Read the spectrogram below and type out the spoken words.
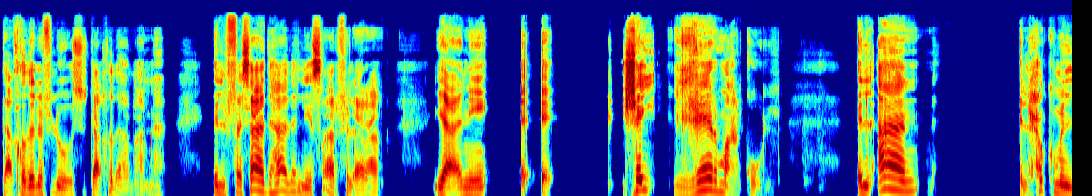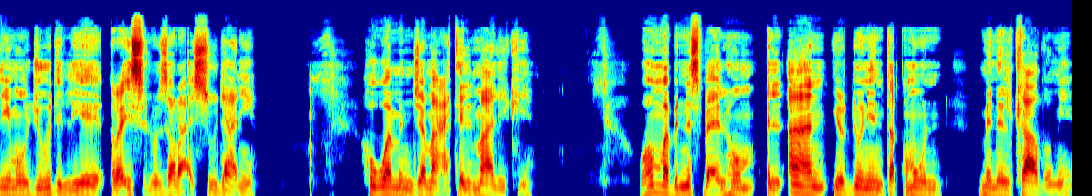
تأخذ الفلوس وتاخذها أمامنا. الفساد هذا اللي صار في العراق يعني شيء غير معقول. الآن الحكم اللي موجود اللي رئيس الوزراء السوداني هو من جماعة المالكي وهم بالنسبة لهم الآن يريدون ينتقمون من الكاظمي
